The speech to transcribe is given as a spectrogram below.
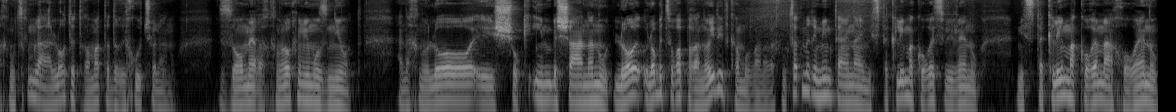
אנחנו צריכים להעלות את רמת הדריכות שלנו. זה אומר, אנחנו לא הולכים עם אוזניות, אנחנו לא אה, שוקעים בשאננות, לא, לא בצורה פרנואידית כמובן, אבל אנחנו קצת מרימים את העיניים, מסתכלים מה קורה סביבנו, מסתכלים מה קורה מאחורינו,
